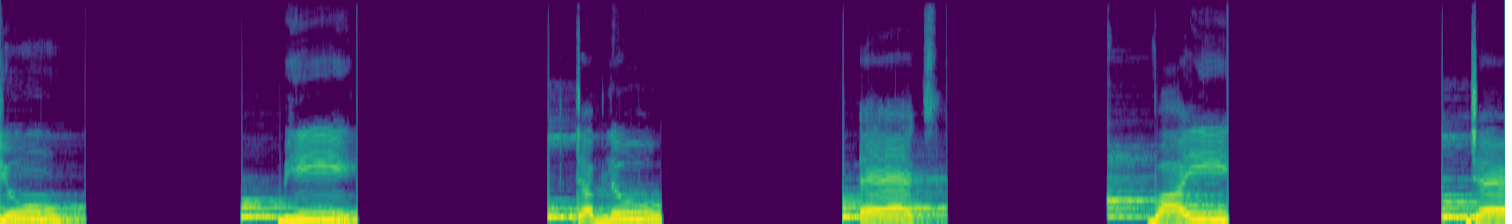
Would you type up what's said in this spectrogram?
U V W X Y Z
